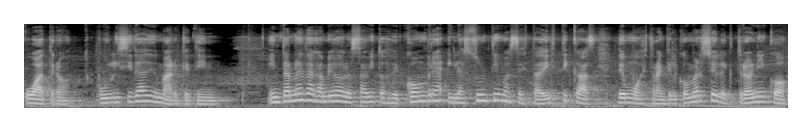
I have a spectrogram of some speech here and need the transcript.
4. Publicidad y marketing. Internet ha cambiado los hábitos de compra y las últimas estadísticas demuestran que el comercio electrónico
